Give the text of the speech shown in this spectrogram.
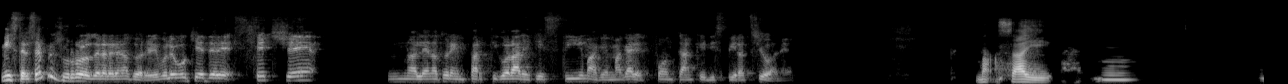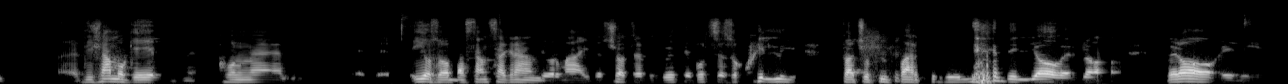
Mister, sempre sul ruolo dell'allenatore, le volevo chiedere se c'è un allenatore in particolare che stima, che magari è fonte anche di ispirazione. Ma sai, mm, diciamo che con, eh, io sono abbastanza grande ormai, perciò tra virgolette forse sono quelli faccio più parte degli over, no? Però eh,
